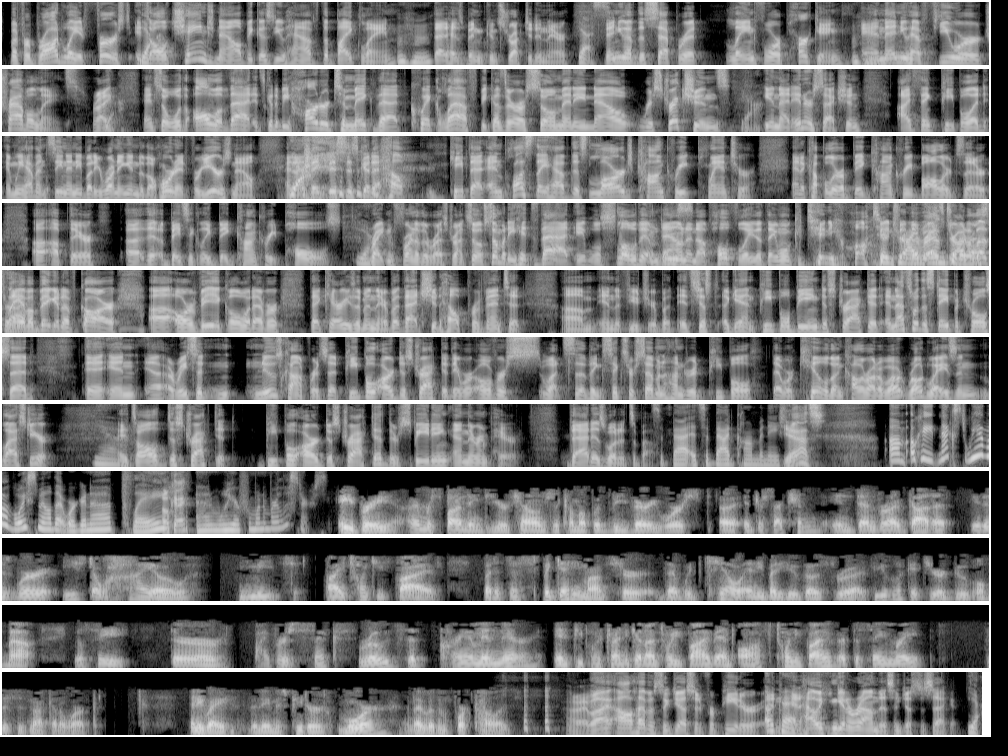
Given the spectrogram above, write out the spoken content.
But for Broadway at first, it's Yeah. all changed now because you have the bike lane Mhm. that has been constructed in there. Yes. Then you have the separate lane for parking, Mhm. and then you have fewer travel lanes, right? Yeah. And so with all of that, it's going to be harder to make that quick left because there are so many now restrictions Yeah. in that intersection. I think people, had, and we haven't seen anybody running into the Hornet for years now. And I think this is going to help keep that. And plus, they have this large concrete planter, and a couple of big concrete bollards that are uh, up there. Uh, basically big concrete poles Yeah. right in front of the restaurant. So if somebody hits that, it will slow them At down enough, hopefully, that they won't continue on To into the drive into the restaurant unless they have a big enough car uh, or vehicle, or whatever, that carries them in there. But that should help prevent it um, in the future. But it's just, again, people being distracted. And that's what the State Patrol said in a recent news conference that people are distracted. There were over, what, I think six or 700 people that were killed on Colorado ro- roadways in last year. yeah. It's all distracted. People are distracted, they're speeding, and they're impaired. That is what it's about. It's a bad it's a bad combination. Yes. Um, okay, next we have a voicemail that we're gonna play. Okay. And we'll hear from one of our listeners. Hey, Bree. I'm responding to your challenge to come up with the very worst uh, intersection in Denver. I've got it. It is where East Ohio meets I-25, but it's a spaghetti monster that would kill anybody who goes through it. If you look at your Google map, you'll see there are five or six roads that cram in there and people are trying to get on 25 and off 25 at the same rate. This is not going to work. Anyway, the name is Peter Moore and I live in Fort Collins. All right. Well, I, I'll have a suggestion for Peter and, Okay. and how he can get around this in just a second. Yeah.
